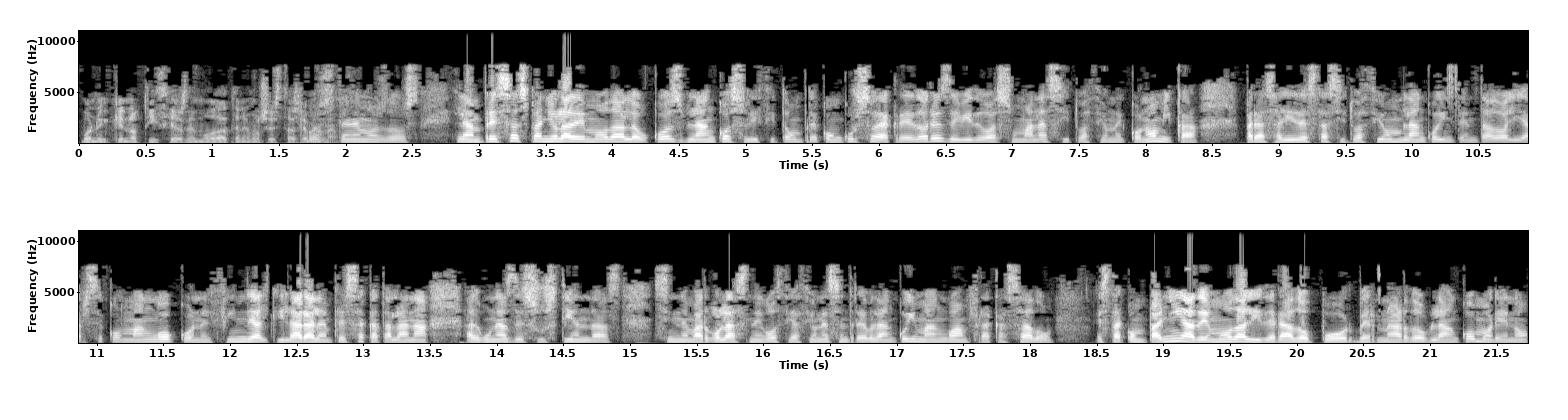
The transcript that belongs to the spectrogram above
Bueno, ¿y qué noticias de moda tenemos esta semana? Pues tenemos dos. La empresa española de moda low cost Blanco solicita un preconcurso de acreedores debido a su mala situación económica. Para salir de esta situación, Blanco ha intentado aliarse con Mango con el fin de alquilar a la empresa catalana algunas de sus tiendas. Sin embargo, las negociaciones entre Blanco y Mango han fracasado. Esta compañía de moda, liderado por Bernardo Blanco Moreno,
